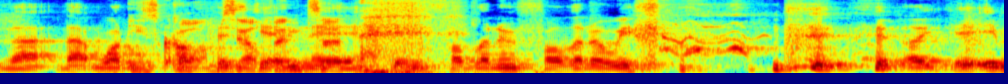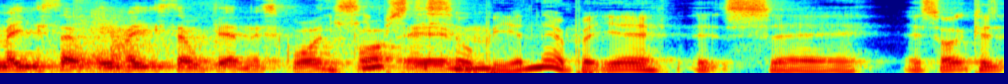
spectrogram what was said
that that World he's Cup is getting, uh, getting further and further away from. like he might still he might still be in the squad. He seems to um, still be in there, but yeah, it's uh, it's because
